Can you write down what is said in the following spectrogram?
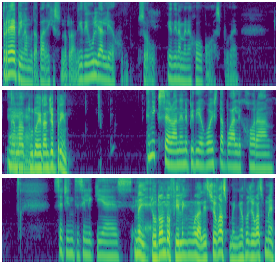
πρέπει να μου τα παρέχεις τα πράγματα. Γιατί όλοι άλλοι έχουν. So, γιατί να μην έχω εγώ, ας πούμε. Ναι, Ε, αλλά τούτο ήταν και πριν. Δεν ξέρω αν είναι επειδή εγώ ήρθα από άλλη χώρα σε εκείνες τις ηλικίες. Ναι, Ε, τούτο το feeling που μου τα λύσεις, εγώ ας πούμε, νιώθω και εγώ ας πούμε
